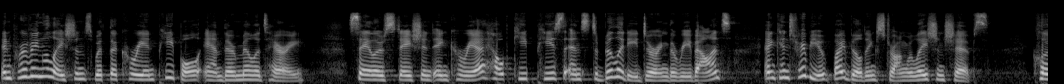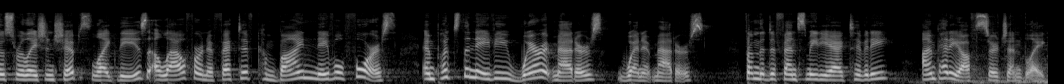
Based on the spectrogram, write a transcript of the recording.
improving relations with the Korean people and their military. Sailors stationed in Korea help keep peace and stability during the rebalance and contribute by building strong relationships. Close relationships like these allow for an effective combined naval force and puts the Navy where it matters when it matters. From the Defense Media Activity, I'm Petty Officer Jen Blake.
